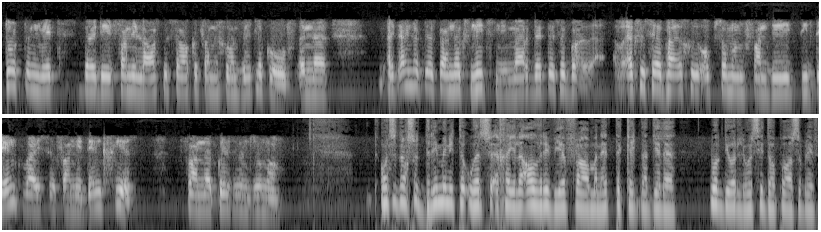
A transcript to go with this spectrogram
tot en met by die van die laaste sake van die grondwetlike hof en uh, uiteindelik is daar niks niets nie maar dit is 'n ek sou sê baie goeie opsomming van die die denkwyse van die denkgees van uh, president Zuma Ons het nog so 3 minute oor so ek gaan julle al drie weer vra maar net te kyk dat julle ook die horlosie dop asseblief.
